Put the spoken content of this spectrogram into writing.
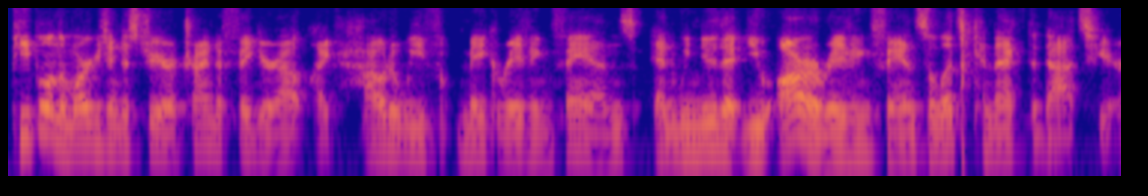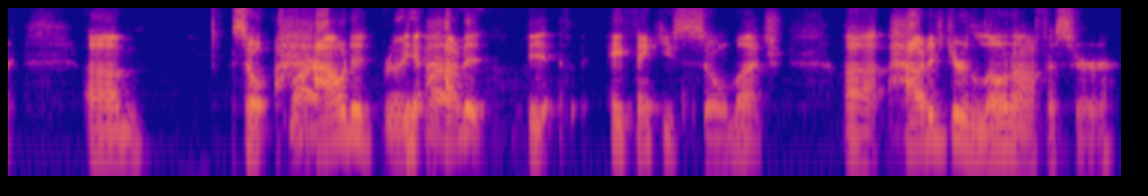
people in the mortgage industry are trying to figure out like how do we f- make raving fans, and we knew that you are a raving fan, so let's connect the dots here. Um, so Smart. how did Really yeah, how did yeah, hey thank you so much. Uh, how did your loan officer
